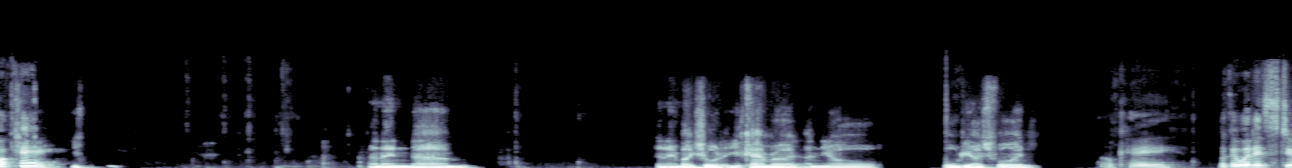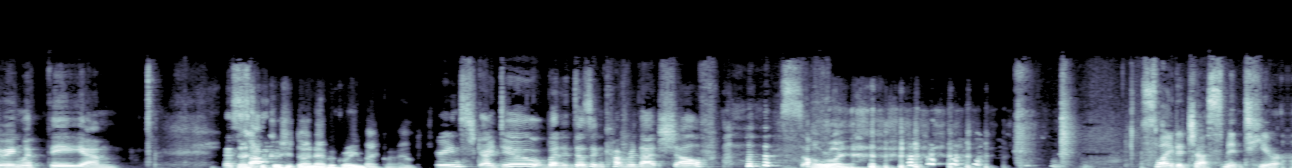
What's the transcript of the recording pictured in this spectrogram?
Okay. You, and then um, and then make sure that your camera and your audio's fine. Okay. Look at what it's doing with the um the That's because you don't have a green background. green I do, but it doesn't cover that shelf. so All right. slight adjustment here.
